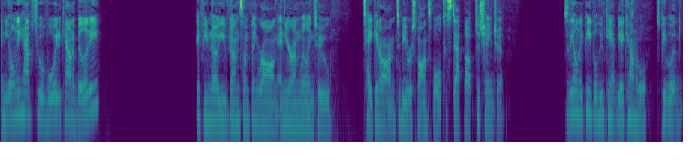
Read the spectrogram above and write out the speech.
And you only have to avoid accountability if you know you've done something wrong and you're unwilling to take it on, to be responsible, to step up, to change it. So the only people who can't be accountable is people that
